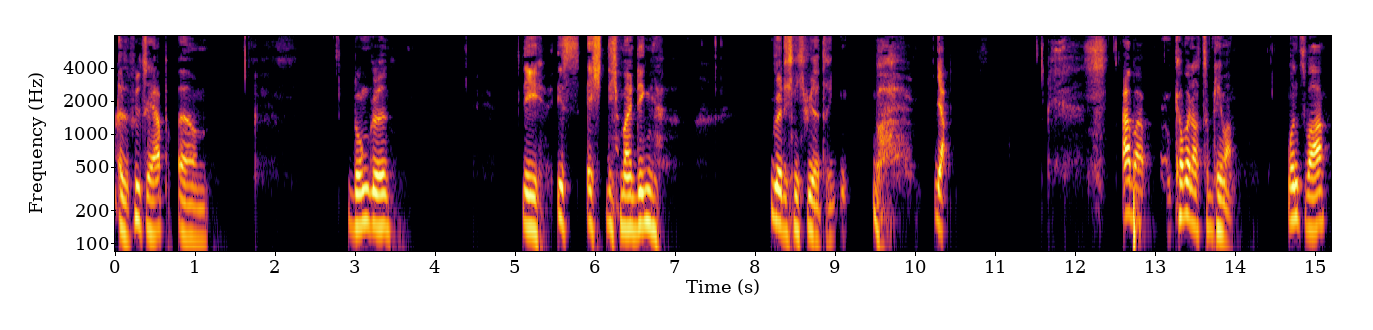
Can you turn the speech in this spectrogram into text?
Also viel zu herb. Ähm, dunkel. Nee, ist echt nicht mein Ding. Würde ich nicht wieder trinken. Ja. Aber kommen wir noch zum Thema. Und zwar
